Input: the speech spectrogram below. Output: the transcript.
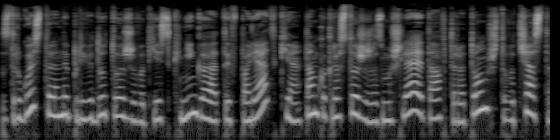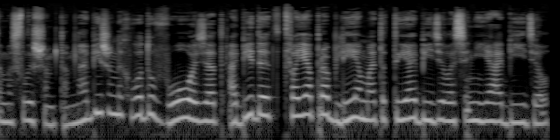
с другой стороны, приведу тоже, вот есть книга «Ты в порядке», там как раз тоже размышляет автор о том, что вот часто мы слышим, там, на обиженных воду возят, обида — это твоя проблема, это ты обиделась, а не я обидел.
